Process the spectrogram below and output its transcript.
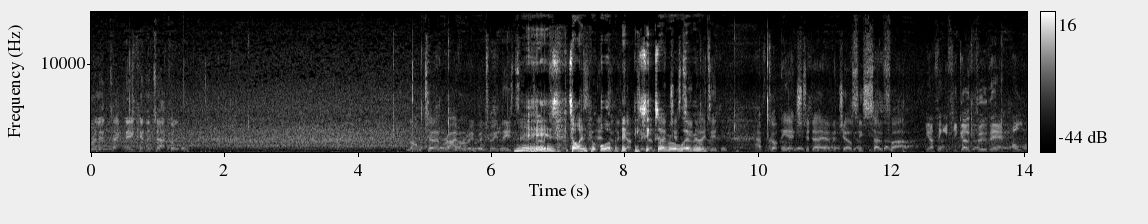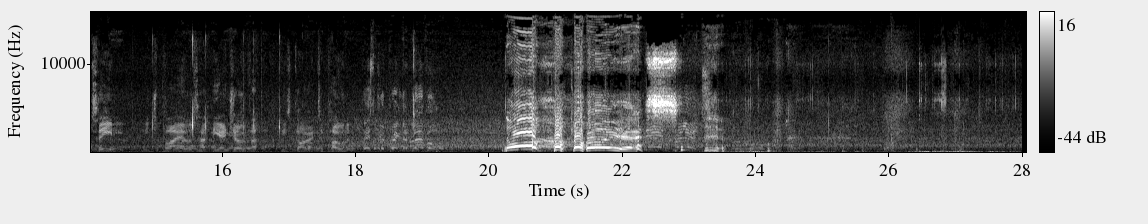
brilliant technique in the tackle. Long-term rivalry between these two. Yeah, it is. clubs. Tiny football for 56 overall, everyone. Have got the edge today over Chelsea so far. Yeah, I think if you go through their whole team, each player has had the edge over his direct opponent. This could bring them level. Oh, yes!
